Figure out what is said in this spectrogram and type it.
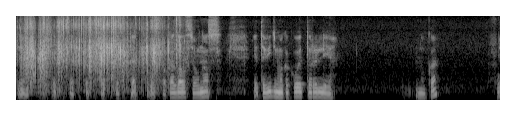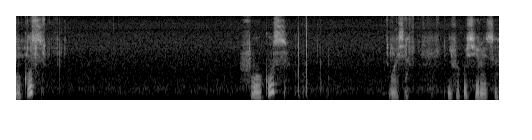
Так, так, так, так, так, так, так. Вот показался у нас. Это, видимо, какое-то реле. Ну-ка. Фокус. Фокус. Вася. Не фокусируется.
